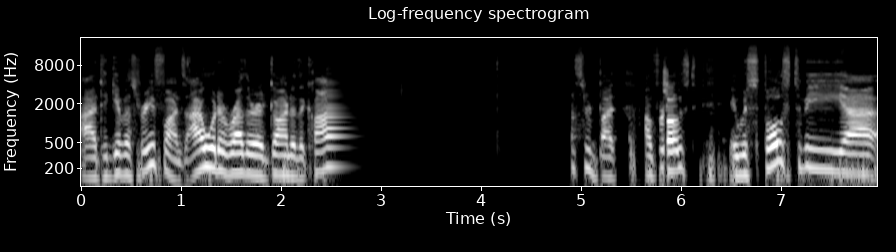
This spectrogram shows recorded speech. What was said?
uh, to give us refunds. I would have rather had gone to the concert, but it was supposed to be uh,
